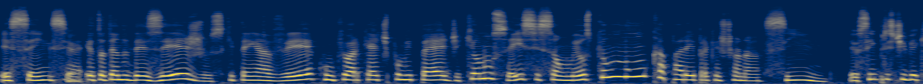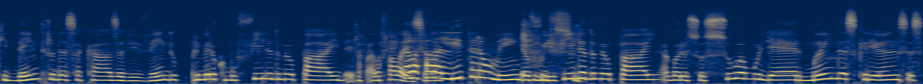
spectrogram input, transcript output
essência. É, eu tô tendo desejos que têm a ver com o que o arquétipo me pede, que eu não sei se são meus, porque eu nunca parei para questionar. Sim. Eu sempre estive aqui dentro dessa casa, vivendo, primeiro como filha do meu pai. Ela, ela fala ela isso. Ela fala né? literalmente. Eu fui isso. filha do meu pai, agora eu sou sua mulher, mãe das crianças.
